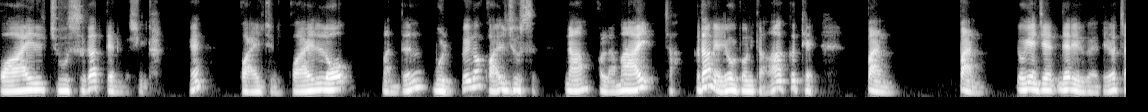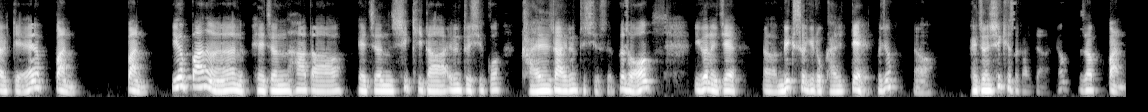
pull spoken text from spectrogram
과일 주스가 되는 것입니다. 예? 과일 주스, 과일로 만든 물. 여기가 과일 주스. 남 폴라마이. 자, 그 다음에 여기 보니까 끝에 빤, 빤. 여기 이제 내려 읽어야 돼요. 짧게 빤, 빤. 이거 빤은 회전하다, 회전시키다 이런 뜻이고 갈다 이런 뜻이 있어요. 그래서 이거는 이제 어, 믹서기로 갈 때, 그죠? 어, 회전시켜서 갈잖아요. 빤.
